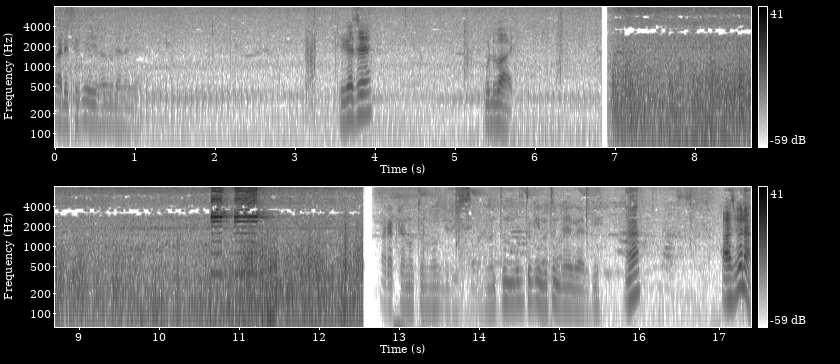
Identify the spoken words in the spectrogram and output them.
বাড়ি থেকে এইভাবে দেখা যায় ঠিক আছে? গুড বাই আর একটা নতুন মন্দির এসছে মানে নতুন বলতে কি, নতুন জায়গা আর কি হ্যাঁ? আসবে না?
